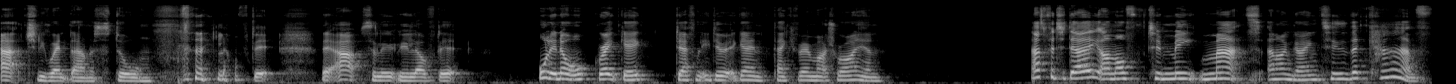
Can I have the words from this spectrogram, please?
actually went down a storm. they loved it. They absolutely loved it. All in all, great gig. Definitely do it again. Thank you very much, Ryan. As for today, I'm off to meet Matt and I'm going to the Cav,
